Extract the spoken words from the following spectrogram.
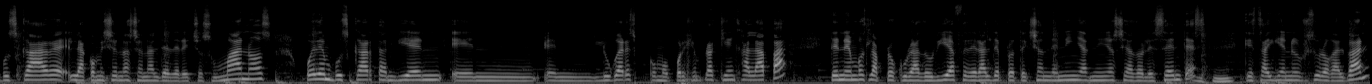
buscar la Comisión Nacional de Derechos Humanos, pueden buscar también en en lugares como por ejemplo aquí en Jalapa tenemos la Procuraduría Federal de Protección de Niñas, Niños y Adolescentes, que está ahí en Úrsulo Galván.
